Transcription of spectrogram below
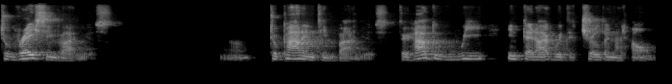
to raising values, you know, to parenting values, to how do we interact with the children at home.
